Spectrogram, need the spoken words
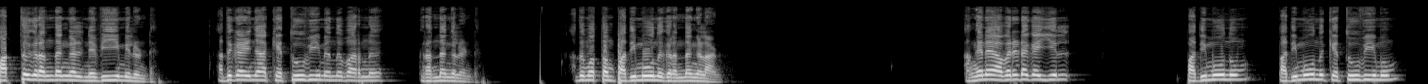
പത്ത് ഗ്രന്ഥങ്ങൾ നവീമിലുണ്ട്. അത് കഴിഞ്ഞാൽ കെത്തൂവീം എന്ന് പറഞ്ഞ് ഗ്രന്ഥങ്ങളുണ്ട്. അത് മൊത്തം പതിമൂന്ന് ഗ്രന്ഥങ്ങളാണ്. അങ്ങനെ അവരുടെ കയ്യിൽ പതിമൂന്നും പതിമൂന്ന് കെത്തൂവീമും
